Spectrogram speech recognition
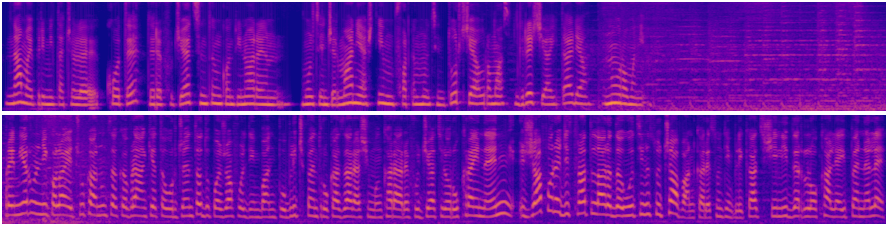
n-am mai primit acele cote de refugiați, sunt în continuare în mulți în Germania, știm foarte mulți în Turcia, au rămas Grecia, Italia, nu în România. Premierul Nicolae Ciuc anunță că vrea anchetă urgentă după jaful din bani publici pentru cazarea și mâncarea refugiaților ucraineni, jaf înregistrat la Rădăuți în Suceava, în care sunt implicați și lideri locali ai PNL.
